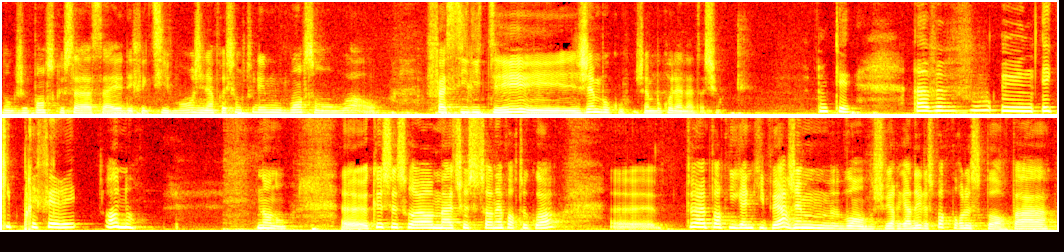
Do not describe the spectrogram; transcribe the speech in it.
Donc je pense que ça, ça aide effectivement. J'ai l'impression que tous les mouvements sont waouh, facilités et j'aime beaucoup. J'aime beaucoup la natation. Ok. Avez-vous une équipe préférée? Oh non. Non, non. Euh, que ce soit un match, que ce soit n'importe quoi, euh, peu importe qui gagne, qui perd, j'aime. Bon, je vais regarder le sport pour le sport, pas,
